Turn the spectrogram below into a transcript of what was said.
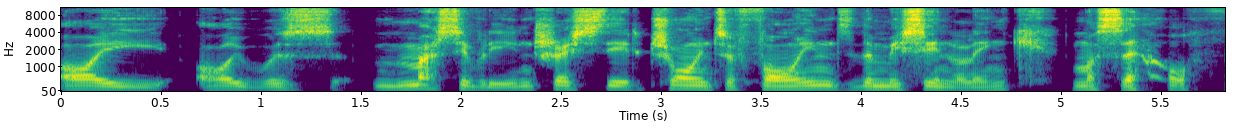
I I was massively interested trying to find the missing link myself.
